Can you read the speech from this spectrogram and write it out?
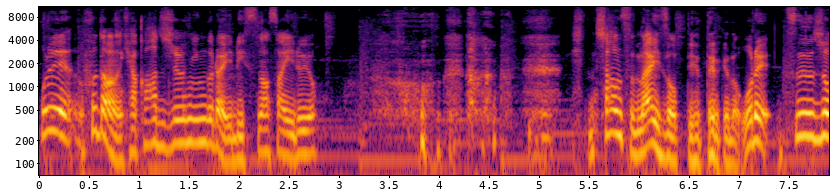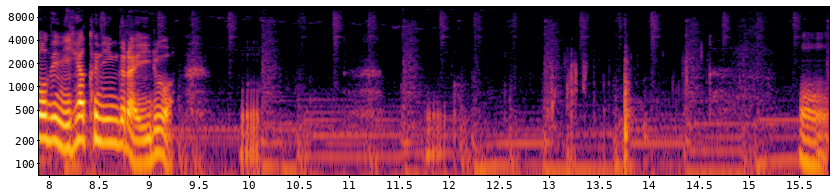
俺、普段180人ぐらいリスナーさんいるよ。チャンスないぞって言ってるけど、俺、通常で200人ぐらいいるわ。うん。う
